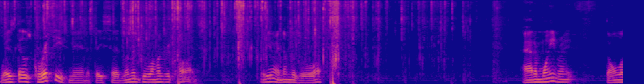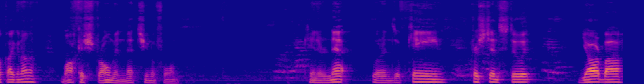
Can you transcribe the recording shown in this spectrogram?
Where's those Griffeys, man, if they said limit to 100 cards? Maybe my numbers are off. Adam Wainwright. Don't look like another. Marcus Stroman, Mets uniform. Kenner Knapp, Lorenzo Cain, Christian Stewart, Yarba,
